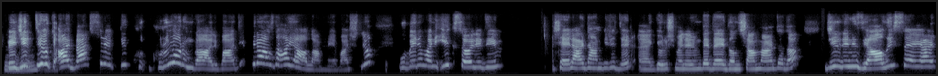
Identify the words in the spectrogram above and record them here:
Hı-hı. ve cilt diyor ki ay ben sürekli kuruyorum galiba deyip biraz daha yağlanmaya başlıyor. Bu benim hani ilk söylediğim şeylerden biridir. E, görüşmelerimde de danışanlarda da cildiniz yağlıysa eğer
